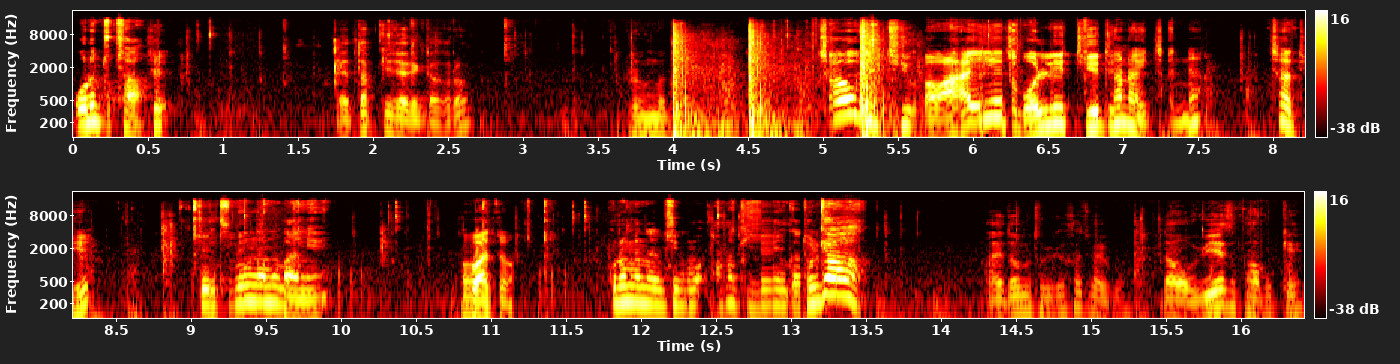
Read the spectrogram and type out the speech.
오른쪽 차. 애답 기절인가 그럼? 그런 거. 저기 뒤, 아, 아예 저 멀리 뒤에도 하나 있지 않냐? 차 뒤에? 지금 두 명 남은 거 아니에요? 어, 맞아. 그러면은 지금 하나 기절이니까 돌격! 아니 너무 돌격하지 말고 나 위에서 봐볼게.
